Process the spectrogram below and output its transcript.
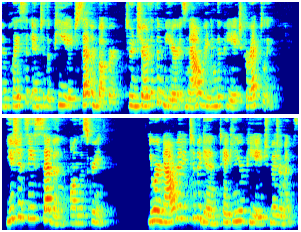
and place it into the pH 7 buffer to ensure that the meter is now reading the pH correctly. You should see 7 on the screen. You are now ready to begin taking your pH measurements.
